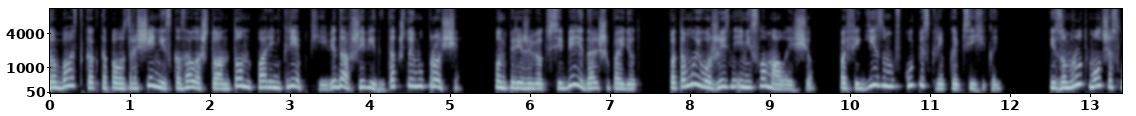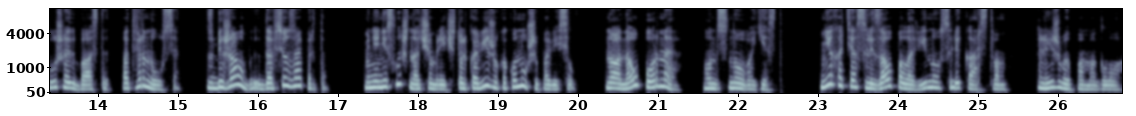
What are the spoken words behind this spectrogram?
Но Баст как-то по возвращении сказала, что Антон парень крепкий, видавший виды, так что ему проще. Он переживет в себе и дальше пойдет. Потому его жизнь и не сломала еще. Пофигизм в купе с крепкой психикой. Изумруд молча слушает Бастет, отвернулся. Сбежал бы, да все заперто. Мне не слышно, о чем речь, только вижу, как он уши повесил. Но она упорная. Он снова ест. Нехотя слезал половину с лекарством. Лишь бы помогло.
